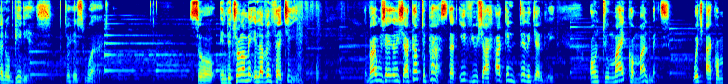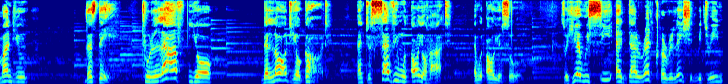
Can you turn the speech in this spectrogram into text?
and obedience to his word. So in Deuteronomy 11 13, the Bible says, It shall come to pass that if you shall hearken diligently unto my commandments, which I command you this day, to love your the Lord your God and to serve him with all your heart and with all your soul. So here we see a direct correlation between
